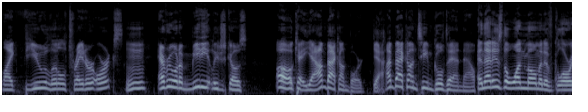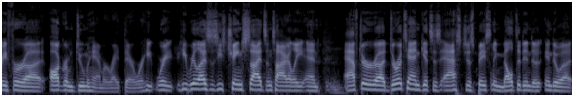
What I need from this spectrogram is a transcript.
like few little traitor orcs, Mm-hmm. everyone immediately just goes, "Oh, okay, yeah, I'm back on board. Yeah. I'm back on Team Gul'dan now." And that is the one moment of glory for uh, Doomhammer right there, where he where he, realizes he's changed sides entirely, and after uh, Durotan gets his ass just basically melted into into a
